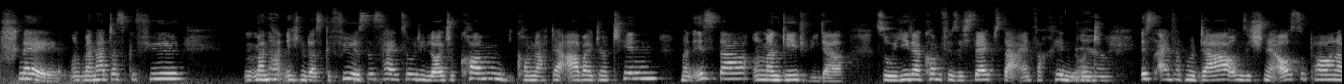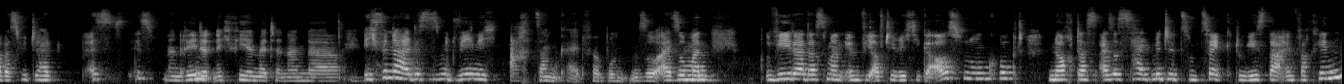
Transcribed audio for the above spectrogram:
schnell und man hat das Gefühl, man hat nicht nur das Gefühl, es ist halt so, die Leute kommen, die kommen nach der Arbeit dorthin, man ist da und man geht wieder. So, jeder kommt für sich selbst da einfach hin und Ja. ist einfach nur da, um sich schnell auszupowern, aber es wird halt, es ist Man redet nicht viel miteinander. ich finde halt, es ist mit wenig Achtsamkeit verbunden. So, also man weder, dass man irgendwie auf die richtige Ausführung guckt, noch dass, also es ist halt Mittel zum Zweck. Du gehst da einfach hin,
